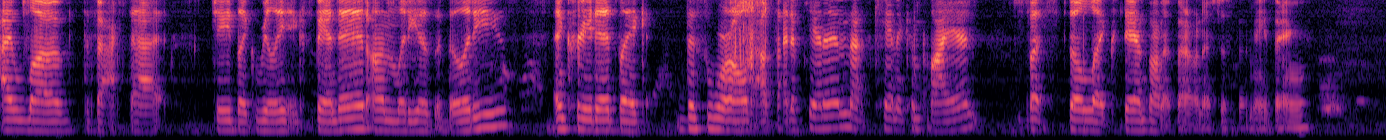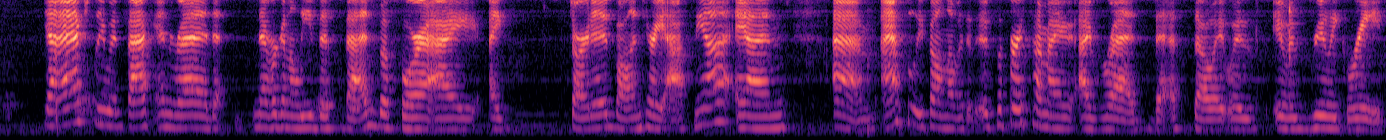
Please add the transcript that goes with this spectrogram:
I love the fact that Jade like really expanded on Lydia's abilities and created like this world outside of canon that's canon compliant, but still like stands on its own. It's just amazing. Yeah, I actually went back and read "Never Gonna Leave This Bed" before I I started voluntary apnea, and um, I absolutely fell in love with it. It's the first time I I've read this, so it was it was really great,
